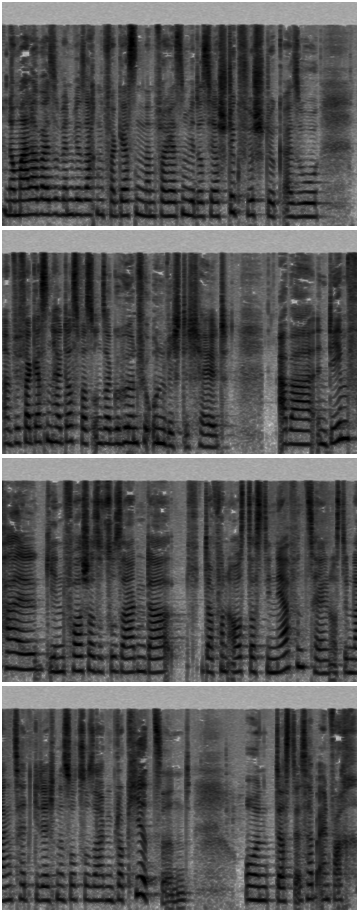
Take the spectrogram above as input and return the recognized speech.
normalerweise, wenn wir Sachen vergessen, dann vergessen wir das ja Stück für Stück. Also äh, wir vergessen halt das, was unser Gehirn für unwichtig hält. Aber in dem Fall gehen Forscher sozusagen da, davon aus, dass die Nervenzellen aus dem Langzeitgedächtnis sozusagen blockiert sind und dass deshalb einfach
